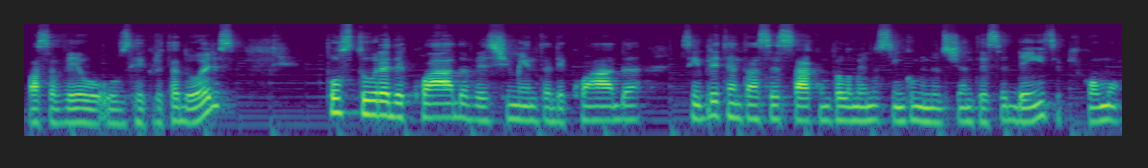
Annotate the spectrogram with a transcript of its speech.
possa ver os recrutadores postura adequada, vestimenta adequada, sempre tentar acessar com pelo menos 5 minutos de antecedência, porque como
